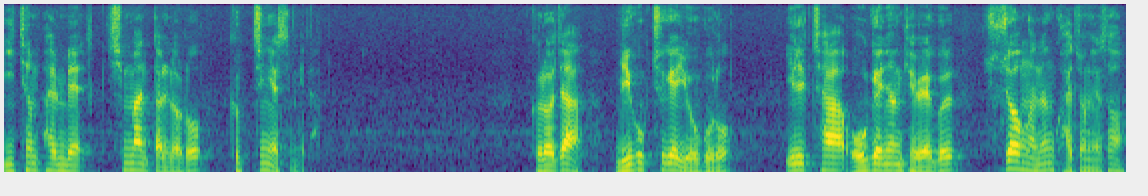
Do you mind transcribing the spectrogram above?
2810만 달러로 급증했습니다. 그러자 미국 측의 요구로 1차 5개년 계획을 수정하는 과정에서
